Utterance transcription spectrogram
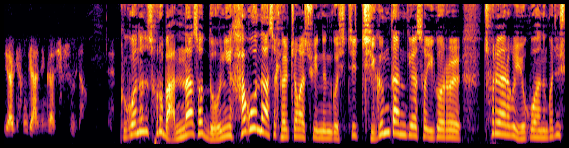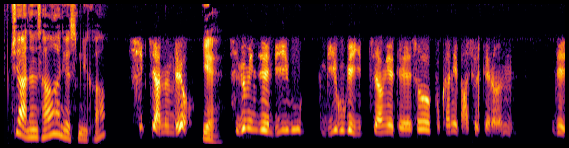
이야기한 게 아닌가 싶습니다. 그거는 서로 만나서 논의하고 나서 결정할 수 있는 것이지 지금 단계에서 이거를 철회하라고 요구하는 건 좀 쉽지 않은 상황 아니겠습니까? 쉽지 않는데요. 예. 지금 이제 미국 미국의 입장에 대해서 북한이 봤을 때는 이제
